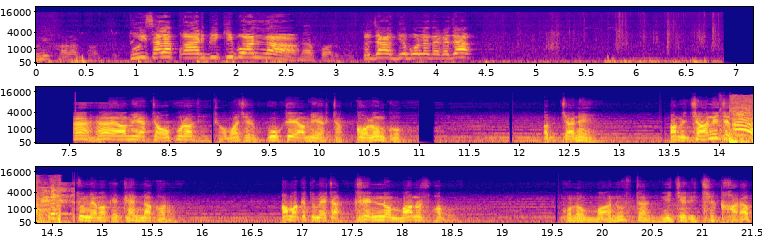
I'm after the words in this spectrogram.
উনি খারাপ ভাববে। তুই শালা পারবি কি বল না? হ্যাঁ পারব। তো যা গিয়ে বলে দেখা যা। হ্যাঁ হ্যাঁ আমি একটা অপরাধী। সমাজের বুকে আমি একটা কলঙ্ক। আমি জানি আমি জানি যে তুমি আমাকে ঘেন্না করো। আমাকে তুমি একটা ঘৃণ্য মানুষ ভাবো। কোনো মানুষ তার নিজের ইচ্ছে খারাপ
